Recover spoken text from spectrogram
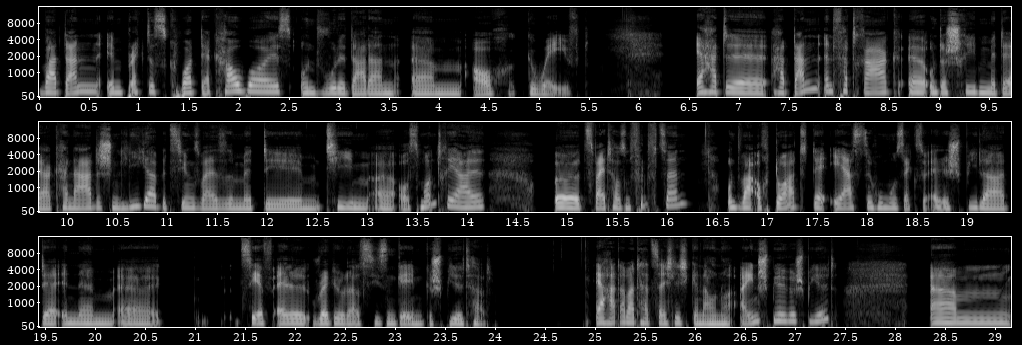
war dann im Practice Squad der Cowboys und wurde da dann ähm, auch gewaved. Er hatte, hat dann einen Vertrag äh, unterschrieben mit der kanadischen Liga beziehungsweise mit dem Team äh, aus Montreal äh, 2015 und war auch dort der erste homosexuelle Spieler, der in einem äh, CFL Regular Season Game gespielt hat. Er hat aber tatsächlich genau nur ein Spiel gespielt. Ähm,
